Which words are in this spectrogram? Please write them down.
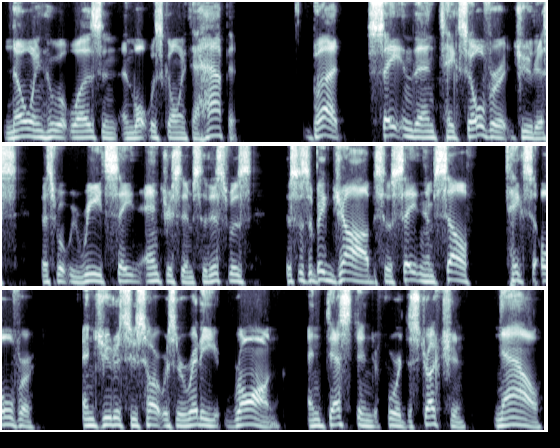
knowing who it was and, and what was going to happen. But Satan then takes over Judas. That's what we read. Satan enters him. So this was this was a big job. So Satan himself takes over, and Judas, whose heart was already wrong and destined for destruction, now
